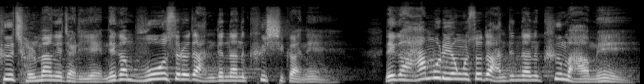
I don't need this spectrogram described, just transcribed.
그 절망의 자리에 내가 무엇을 해도 안 된다는 그 시간에 내가 아무리 용을 써도 안 된다는 그 마음에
